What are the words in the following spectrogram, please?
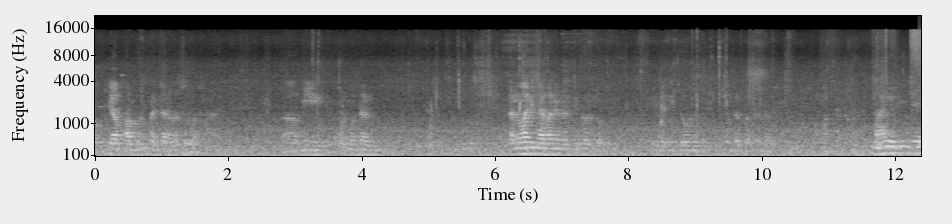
उद्या फॉर्मवरून प्रचाराला सुरुवात होणार मी कोण मी मतदार धनवानी साहेबांनी विनंती करतो की त्यांनी दोन चित्रपट महायुतीचे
